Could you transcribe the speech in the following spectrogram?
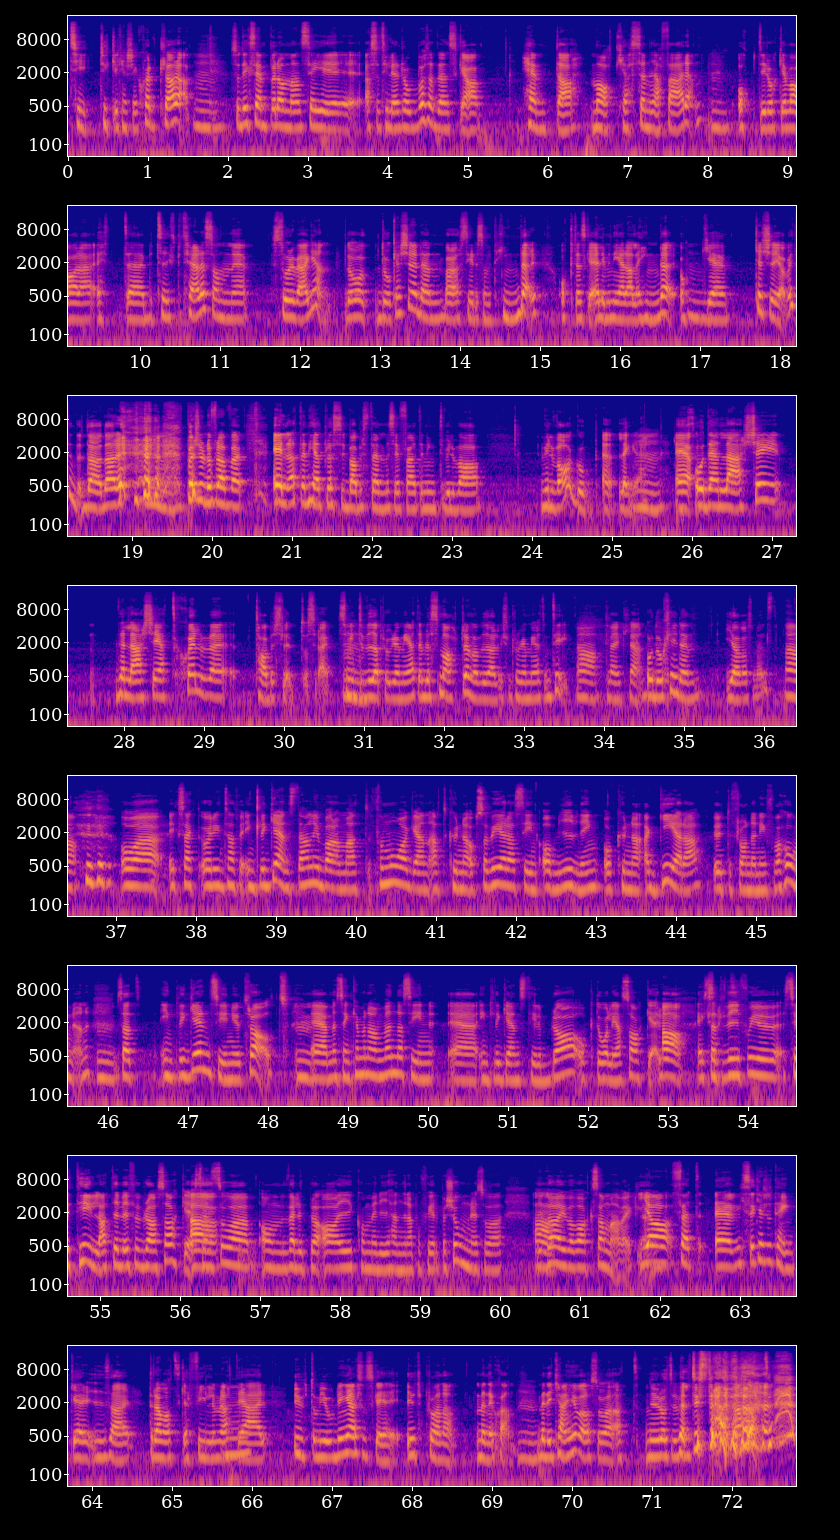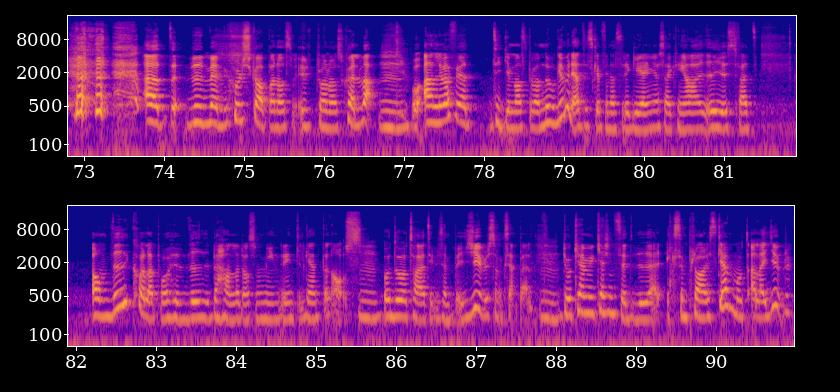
ty- tycker kanske är självklara. Mm. Så till exempel om man säger alltså till en robot att den ska hämta matkassen i affären Mm. och det råkar vara ett eh, butiksbiträde som eh, står i vägen, då, då kanske den bara ser det som ett hinder och den ska eliminera alla hinder och Mm. eh, kanske, jag vet inte, dödar Mm. personer framför. Eller att den helt plötsligt bara bestämmer sig för att den inte vill vara vill vara god ä- längre. Mm, eh, och den lär sig den lär sig att själv eh, ta beslut och sådär. Som Mm. inte vi har programmerat. Den blir smartare än vad vi har liksom programmerat den till. Ja, verkligen. Och då kan ju den göra vad som helst. Ja, och eh, exakt. Och det är intressant för intelligens, det handlar ju bara om att förmågan att kunna observera sin omgivning och kunna agera utifrån den informationen. Mm. Så att intelligens är ju neutralt. Mm. Eh, men sen kan man använda sin eh, intelligens till bra och dåliga saker. Ja, Så att vi får ju se till att det blir för bra saker. Ja. Sen så om väldigt bra AI kommer i händerna på fel personer så vi Ja. bör ju vara vaksamma verkligen. Ja, för att eh, vissa kanske tänker i så här dramatiska filmer att det Mm. är utomjordingar som ska utplåna människan. Mm. Men det kan ju vara så att, nu låter vi väldigt dystra att vi människor skapar något som utplånar oss själva. Mm. Och anledningen varför jag tycker man ska vara noga med det, att det ska finnas regleringar så här kring AI, är just för att om vi kollar på hur vi behandlar de som är mindre intelligenta än oss, Mm. och då tar jag till exempel djur som exempel, Mm. då kan vi kanske inte säga att vi är exemplariska mot alla djur.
